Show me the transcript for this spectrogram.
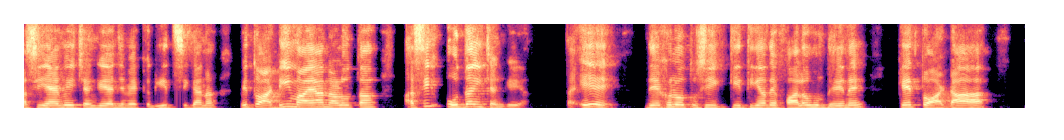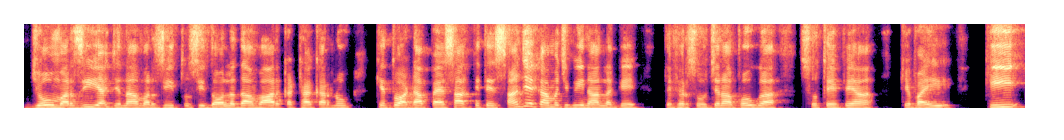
ਅਸੀਂ ਐਵੇਂ ਹੀ ਚੰਗੇ ਆ, ਜਿਵੇਂ ਇੱਕ ਗੀਤ ਸੀਗਾ ਨਾ, ਵੀ ਤੁਹਾਡੀ ਮਾਇਆ ਨਾਲੋਂ ਤਾਂ ਅਸੀਂ ਉਦਾਂ ਹੀ ਚੰਗੇ ਆ। ਤਾਂ ਇਹ ਦੇਖ ਲਓ, ਤੁਸੀਂ ਕੀਤੀਆਂ ਦੇ ਫਲ ਹੁੰਦੇ ਨੇ ਕਿ ਤੁਹਾਡਾ ਜੋ ਮਰਜ਼ੀ ਹੈ ਜਿੰਨਾ ਮਰਜ਼ੀ ਤੁਸੀਂ ਦੌਲਤ ਦਾ ਵਾਰ ਇਕੱਠਾ ਕਰ ਲਓ ਕਿ ਤੁਹਾਡਾ ਪੈਸਾ ਕਿਤੇ ਸਾਂਝੇ ਕੰਮ 'ਚ ਵੀ ਨਾ ਲੱਗੇ ਤੇ ਫਿਰ ਸੋਚਣਾ ਪਊਗਾ, ਸੁੱਤੇ ਪਿਆ ਕਿ ਭਾਈ ਕੀ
